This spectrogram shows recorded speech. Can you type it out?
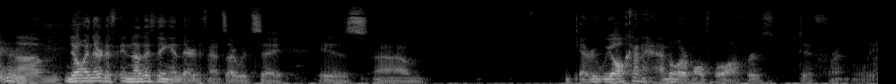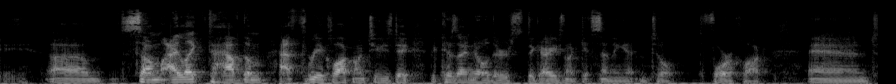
Um, no, and their def- another thing in their defense, I would say is um, every we all kind of handle our multiple offers differently. Um, some I like to have them at three o'clock on Tuesday because I know there's the guy who's not get sending it until four o'clock, and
